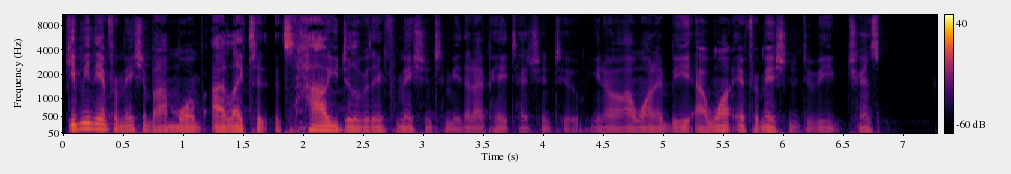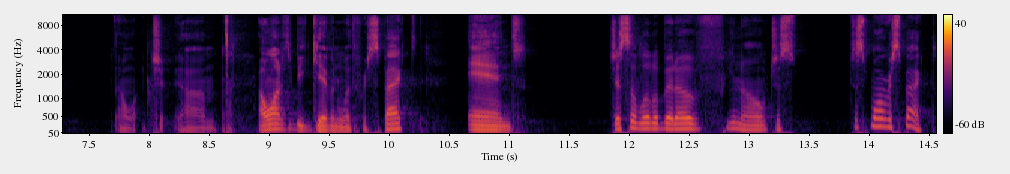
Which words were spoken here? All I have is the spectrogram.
give me the information, but I'm more I like to it's how you deliver the information to me that I pay attention to. You know, I want to be I want information to be trans. I want um I want it to be given with respect and just a little bit of you know just just more respect.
